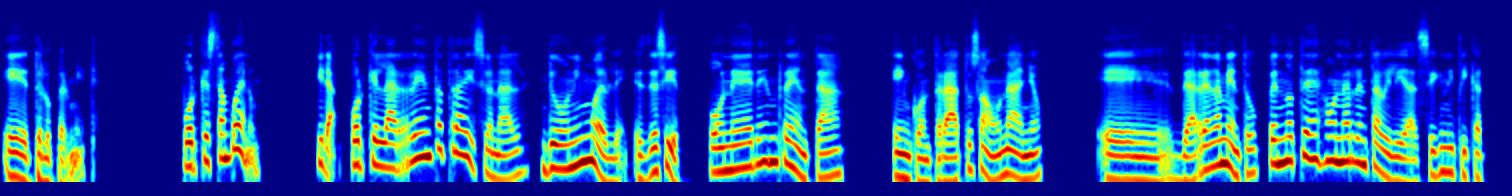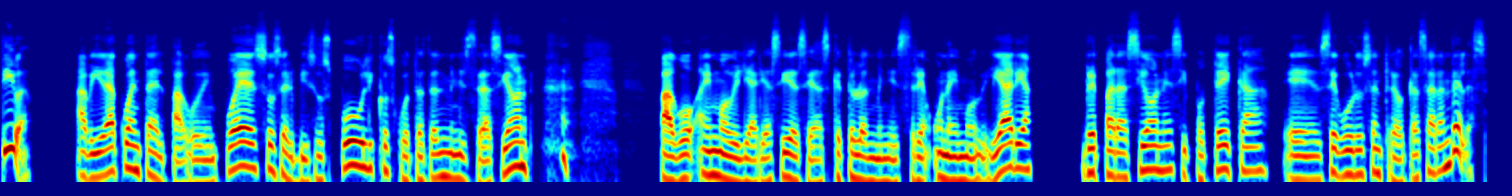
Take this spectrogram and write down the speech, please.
eh, te lo permite. ¿Por qué es tan bueno? Mira, porque la renta tradicional de un inmueble, es decir, poner en renta en contratos a un año eh, de arrendamiento, pues no te deja una rentabilidad significativa, habida cuenta del pago de impuestos, servicios públicos, cuotas de administración, pago a inmobiliaria si deseas que te lo administre una inmobiliaria, reparaciones, hipoteca, eh, seguros, entre otras arandelas,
